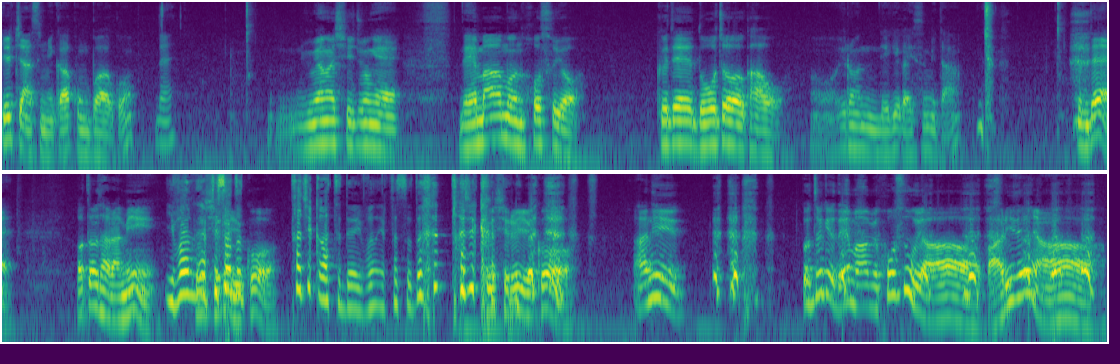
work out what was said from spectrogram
읽지 않습니까? 공부하고 네. 음, 유명한 시 중에 내 마음은 호수요 그대 노저 가오 어, 이런 얘기가 있습니다. 근데 어떤 사람이 이번 그 에피소드 읽고 터질 것 같은데요, 이번 에피소드? 터질 것그 같은데. 시를 읽고 아니 어떻게 내 마음이 호수야 말이 되냐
